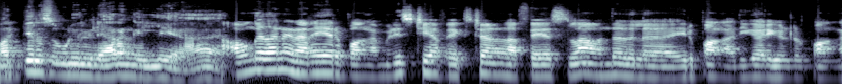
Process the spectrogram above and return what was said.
மத்திய அரசு ஊழியர்கள் யாரும் அங்க இல்லையா? அவங்க தானே நிறைய இருப்பாங்க. மினிஸ்ட்ரி ஆஃப் எக்ஸ்டர்னல் அஃபேர்ஸ்லாம் வந்து அதுல இருப்பாங்க. அதிகாரிகள் இருப்பாங்க.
